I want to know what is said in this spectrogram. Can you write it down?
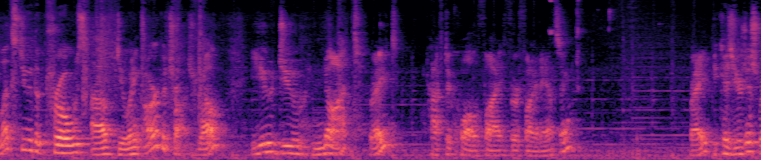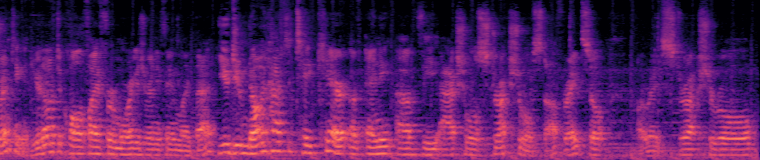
let's do the pros of doing arbitrage. Well, you do not, right, have to qualify for financing right? Because you're just renting it. You don't have to qualify for a mortgage or anything like that. You do not have to take care of any of the actual structural stuff, right? So, all right, structural.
